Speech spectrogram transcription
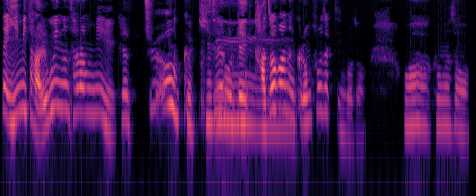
그냥 이미 다 알고 있는 사람이 그냥 쭉 그 기세로 이렇게 음. 가져가는 그런 프로젝트인 거죠. 와, 그러면서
